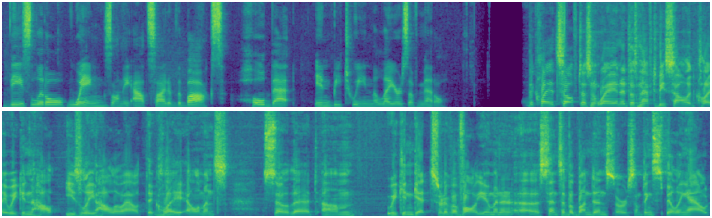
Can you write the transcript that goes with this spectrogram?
these little wings on the outside of the box hold that in between the layers of metal. The clay itself doesn't weigh and it doesn't have to be solid clay. We can ho easily hollow out the clay mm -hmm. elements so that um, we can get sort of a volume and a, a, sense of abundance or something spilling out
